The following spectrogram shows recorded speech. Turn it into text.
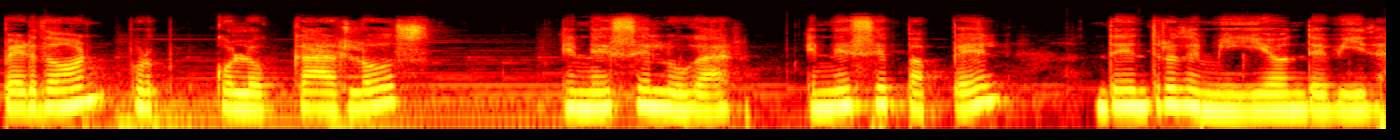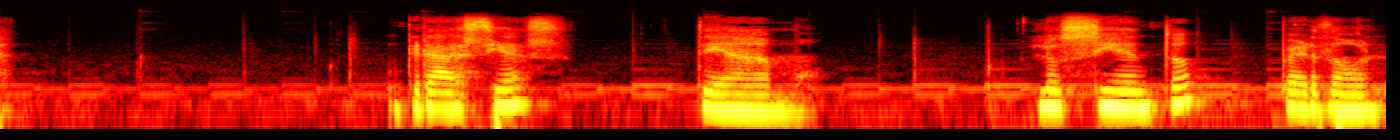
Perdón por colocarlos en ese lugar, en ese papel dentro de mi guion de vida. Gracias, te amo. Lo siento, perdón.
